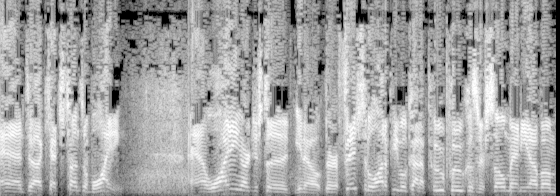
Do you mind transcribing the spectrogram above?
and uh, catch tons of whiting. And whiting are just a, you know, they're a fish that a lot of people kind of poo-poo because there's so many of them.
